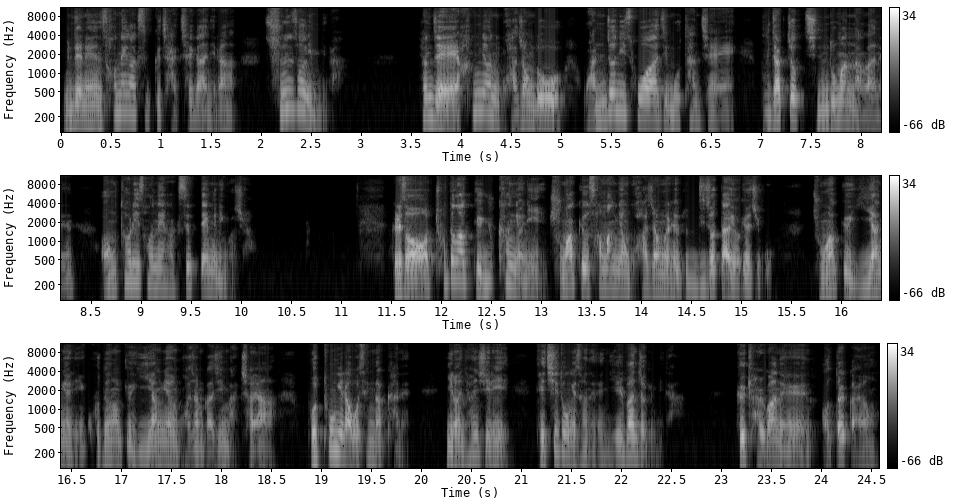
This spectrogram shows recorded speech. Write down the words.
문제는 선행학습 그 자체가 아니라 순서입니다. 현재 학년 과정도 완전히 소화하지 못한 채 무작정 진도만 나가는 엉터리 선행 학습 때문인 거죠. 그래서 초등학교 6학년이 중학교 3학년 과정을 해도 늦었다 여겨지고 중학교 2학년이 고등학교 2학년 과정까지 맞춰야 보통이라고 생각하는 이런 현실이 대치동에서는 일반적입니다. 그 결과는 어떨까요?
